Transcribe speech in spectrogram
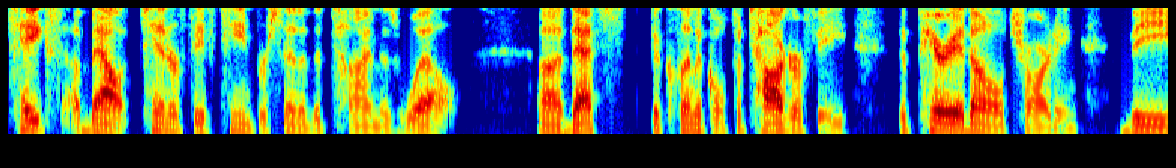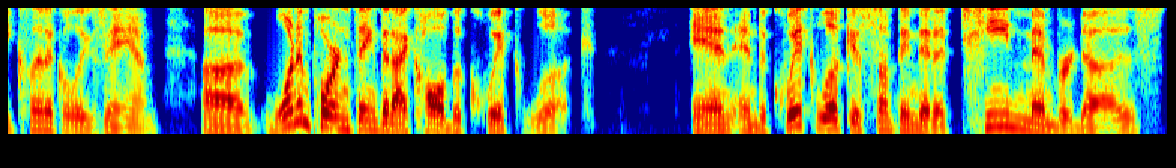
takes about 10 or 15% of the time as well. Uh, that's the clinical photography, the periodontal charting, the clinical exam. Uh, one important thing that I call the quick look. And, and the quick look is something that a team member does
